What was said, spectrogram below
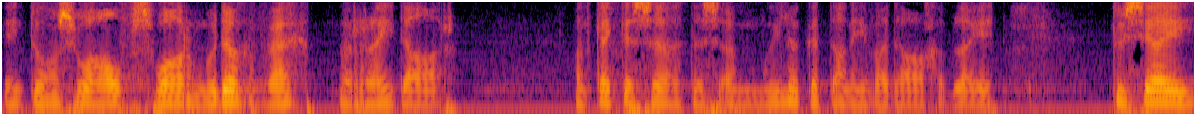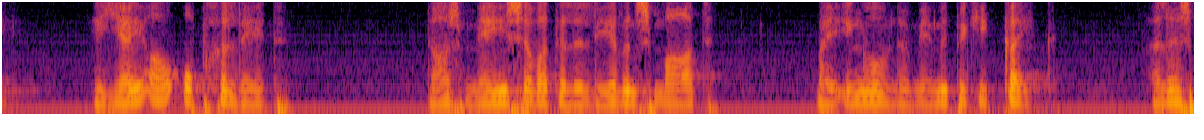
En toe ons so half swaarmoedig weg ry daar. Want kyk dis 'n dis 'n moeilike tannie wat daar gebly het. Toe sê hy, "Het jy al opgelet? Daar's mense wat hulle lewensmaat by engel en jy moet bietjie kyk. Hulle is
